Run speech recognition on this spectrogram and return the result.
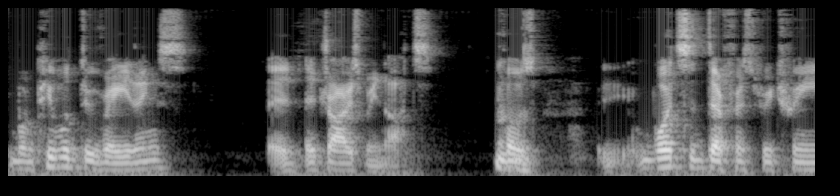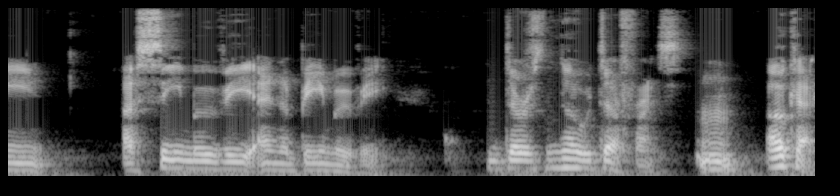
when people do ratings, it, it drives me nuts because what's the difference between a C movie and a B movie? There's no difference. Mhm. Okay,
